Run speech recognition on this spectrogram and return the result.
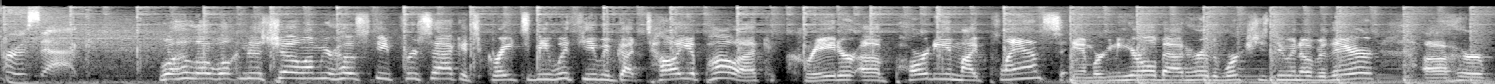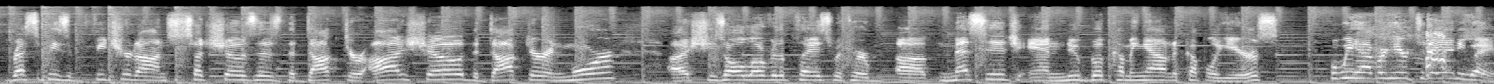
Prussack. Well, hello, welcome to the show. I'm your host, Steve Prussack. It's great to be with you. We've got Talia Pollock, creator of Party in My Plants, and we're going to hear all about her, the work she's doing over there. Uh, her recipes have featured on such shows as The Dr. Oz Show, The Doctor, and more. Uh, she's all over the place with her uh, message and new book coming out in a couple of years. But we have her here today anyway.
